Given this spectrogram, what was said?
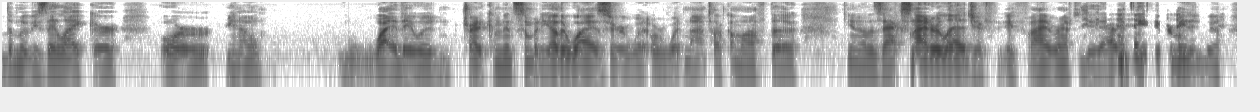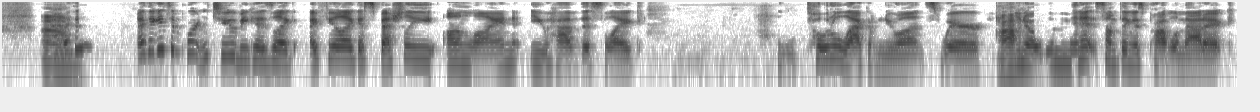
the movies they like, or, or you know, why they would try to convince somebody otherwise, or what, or whatnot. Talk them off the, you know, the Zack Snyder ledge. If if I ever have to do that, it's easy for me to do. Um, I think it's important too because like I feel like especially online you have this like total lack of nuance where Ah. you know the minute something is problematic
